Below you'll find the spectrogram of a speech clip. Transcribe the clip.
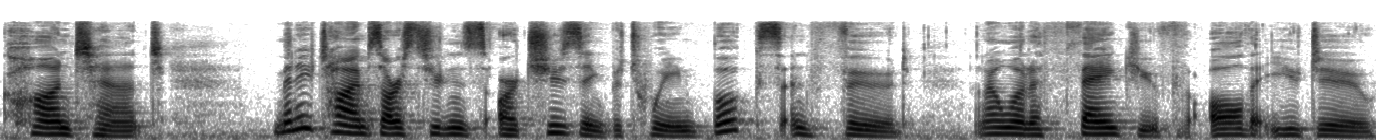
content. Many times our students are choosing between books and food and I want to thank you for all that you do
